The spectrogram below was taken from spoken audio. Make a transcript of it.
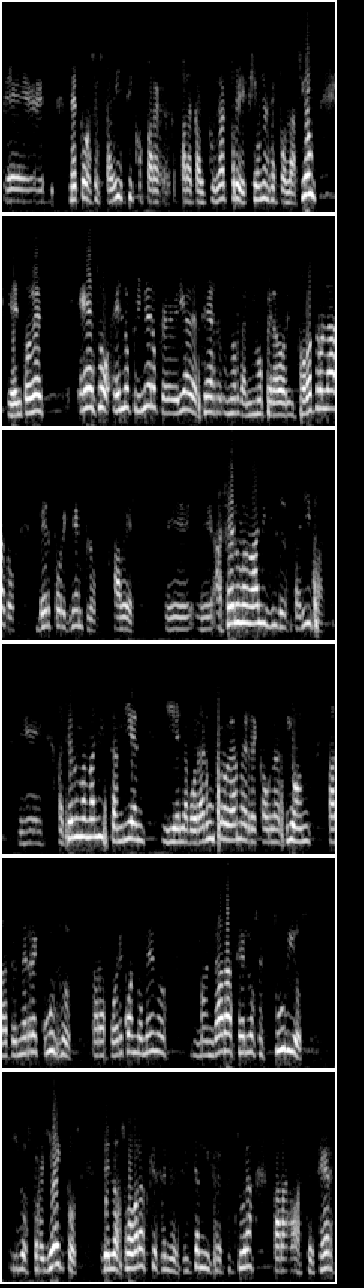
eh, métodos estadísticos para, para calcular proyecciones de población. Entonces, eso es lo primero que debería de hacer un organismo operador. Y por otro lado, ver, por ejemplo, a ver, eh, hacer un análisis de las tarifas, hacer un análisis también y elaborar un programa de recaudación para tener recursos para poder cuando menos mandar a hacer los estudios y los proyectos de las obras que se necesitan en infraestructura para abastecer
